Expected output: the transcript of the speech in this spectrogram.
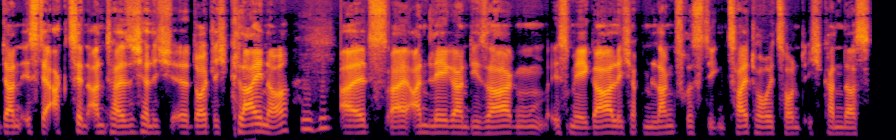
Dann ist der Aktienanteil sicherlich äh, deutlich kleiner mhm. als bei Anlegern, die sagen, ist mir egal, ich habe einen langfristigen Zeithorizont, ich kann das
